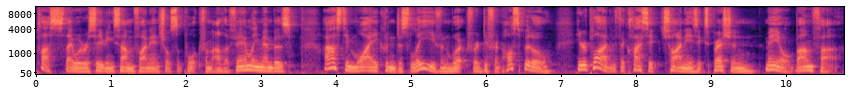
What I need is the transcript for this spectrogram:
Plus, they were receiving some financial support from other family members. I asked him why he couldn't just leave and work for a different hospital. He replied with the classic Chinese expression, "mei banfa,"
